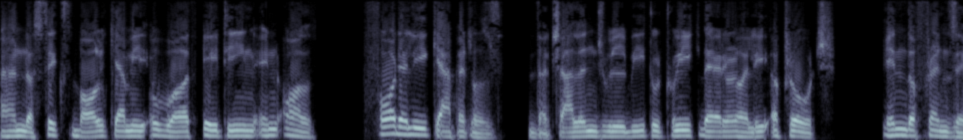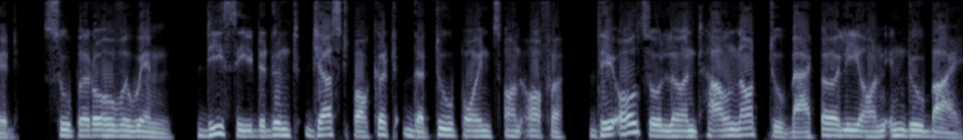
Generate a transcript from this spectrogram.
and a 6-ball cameo worth 18 in all. For Delhi Capitals, the challenge will be to tweak their early approach. In the frenzied, super over win, DC didn't just pocket the two points on offer, they also learned how not to back early on in Dubai.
